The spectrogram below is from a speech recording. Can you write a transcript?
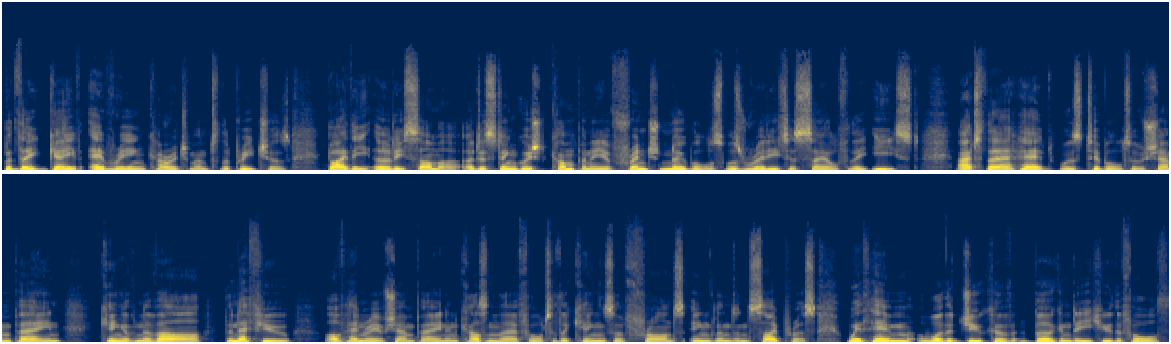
but they gave every encouragement to the preachers. By the early summer, a distinguished company of French nobles was ready to sail for the east. At their head was Tybalt of Champagne, King of Navarre, the nephew of Henry of Champagne and cousin, therefore, to the kings of France, England, and Cyprus. With him were the Duke of Burgundy, Hugh IV,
